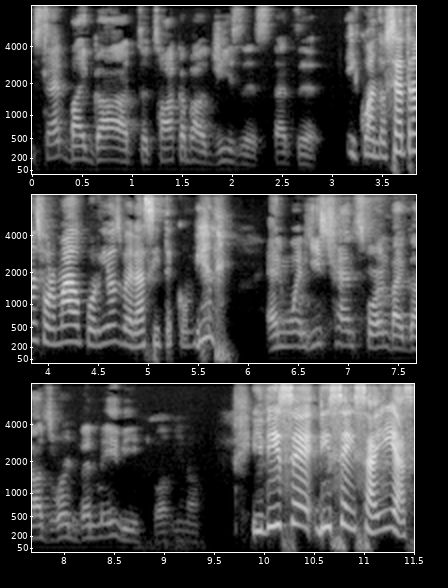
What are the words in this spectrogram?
sent by God to talk about Jesus. That's it. Y cuando sea transformado por Dios, verás si te conviene. And when he's transformed by God's word, then maybe, well, you know. Y dice, dice Isaías,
